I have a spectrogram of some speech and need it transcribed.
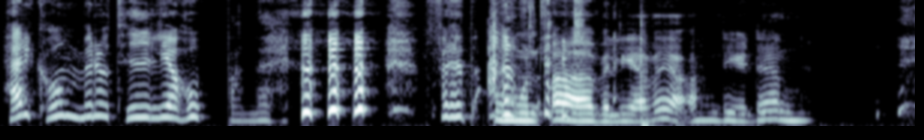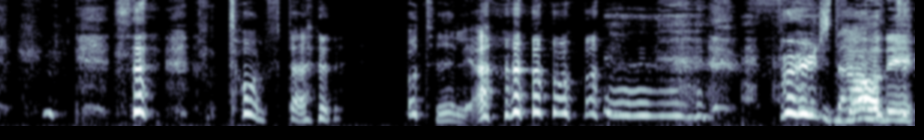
Här kommer Ottilia hoppande. För att Och hon överlever ja, det är ju den. tolfte Ottilia. First Jag out. hade,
